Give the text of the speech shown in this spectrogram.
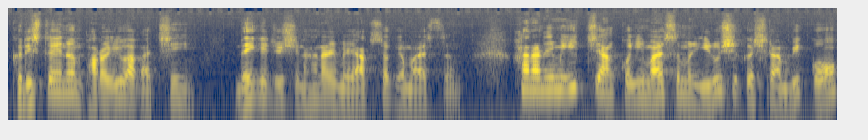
그리스도인은 바로 이와 같이 내게 주신 하나님의 약속의 말씀 하나님이 잊지 않고 이 말씀을 이루실 것이라 믿고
